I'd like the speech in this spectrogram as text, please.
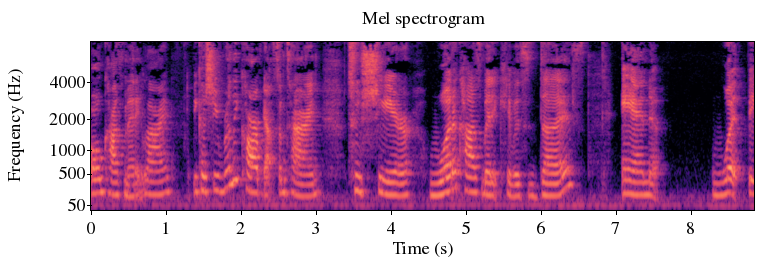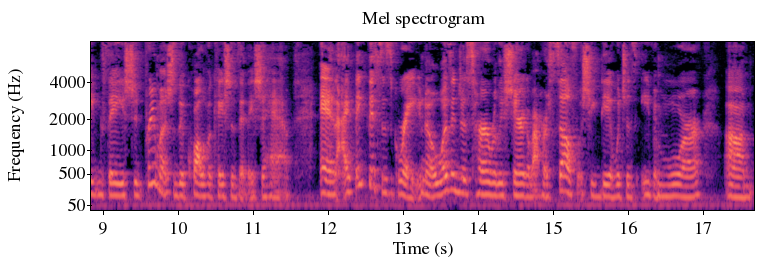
own cosmetic line because she really carved out some time to share what a cosmetic chemist does and what things they should pretty much the qualifications that they should have. And I think this is great. You know, it wasn't just her really sharing about herself, what she did, which is even more, um,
